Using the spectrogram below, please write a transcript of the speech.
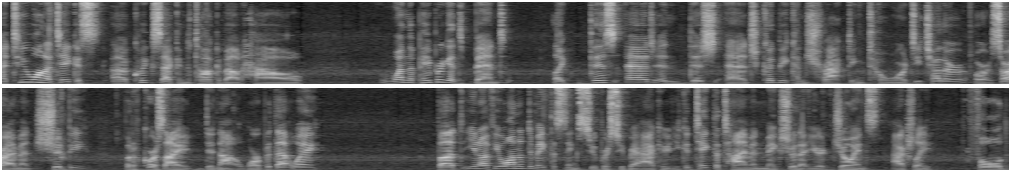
I too want to take a, a, quick second to talk about how when the paper gets bent, like this edge and this edge could be contracting towards each other, or sorry, I meant should be, but of course I did not warp it that way. But, you know, if you wanted to make this thing super, super accurate, you could take the time and make sure that your joints actually fold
